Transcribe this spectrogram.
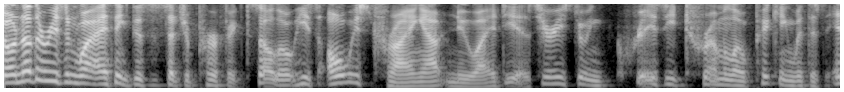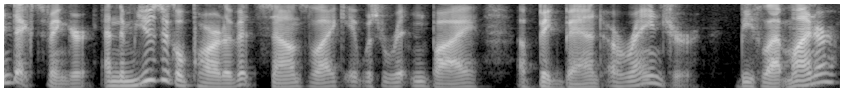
So another reason why I think this is such a perfect solo, he's always trying out new ideas. Here he's doing crazy tremolo picking with his index finger, and the musical part of it sounds like it was written by a big band arranger. B flat minor,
